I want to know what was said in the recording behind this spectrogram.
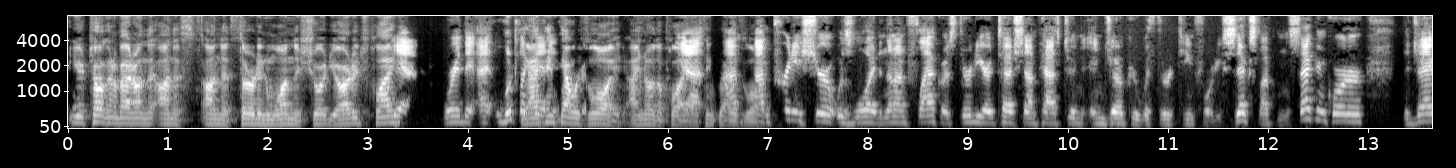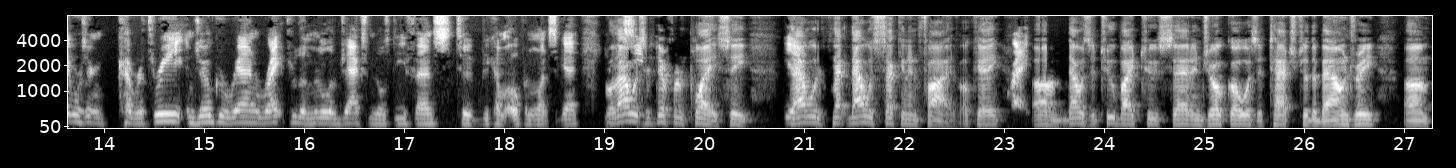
you're talking about on the on the on the third and one, the short yardage play. Yeah, where they it looked like. Yeah, I think that was Lloyd. I know the play. Yeah, I think that was Lloyd. I'm pretty sure it was Lloyd. And then on Flacco's 30 yard touchdown pass to Njoku with 13:46 left in the second quarter, the Jaguars are in cover three. Njoku ran right through the middle of Jacksonville's defense to become open once again. You well, that was a different play. See. Yeah. That was that was second and five. Okay, right. Um, that was a two by two set, and Njoku was attached to the boundary. Um,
